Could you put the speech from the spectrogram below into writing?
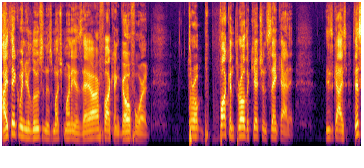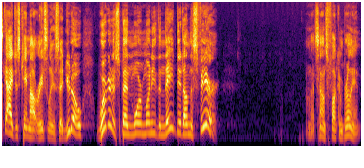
I think when you're losing as much money as they are, fucking go for it. Throw, fucking throw the kitchen sink at it. These guys, this guy just came out recently and said, you know, we're going to spend more money than they did on the sphere. Well, that sounds fucking brilliant.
